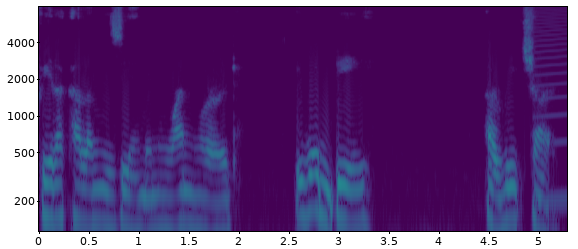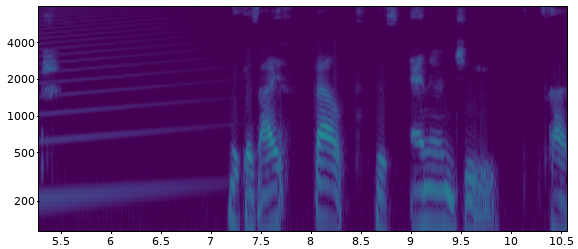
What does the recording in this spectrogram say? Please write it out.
Frida Kahlo Museum in one word, it would be a recharge because I felt this energy that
